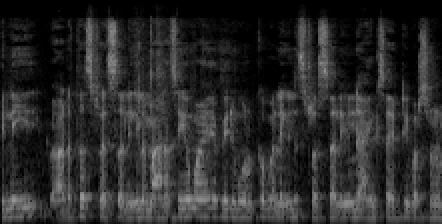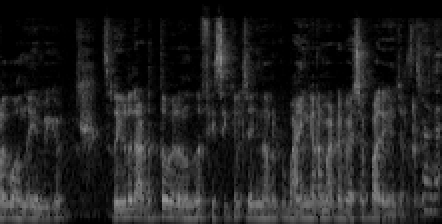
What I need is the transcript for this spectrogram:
പിന്നെ ഈ അടുത്ത സ്ട്രെസ് അല്ലെങ്കിൽ മാനസികമായ പിരിമുറുക്കം അല്ലെങ്കിൽ സ്ട്രെസ് അല്ലെങ്കിൽ ആങ്സൈറ്റി പ്രശ്നങ്ങളൊക്കെ വന്നു കഴിയുമ്പോൾ സ്ത്രീകളിൽ അടുത്ത് വരുന്നത് ഫിസിക്കൽ ചേഞ്ച് അവർക്ക് ഭയങ്കരമായിട്ട് വിശപ്പായിരിക്കും ചിലർക്ക്.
